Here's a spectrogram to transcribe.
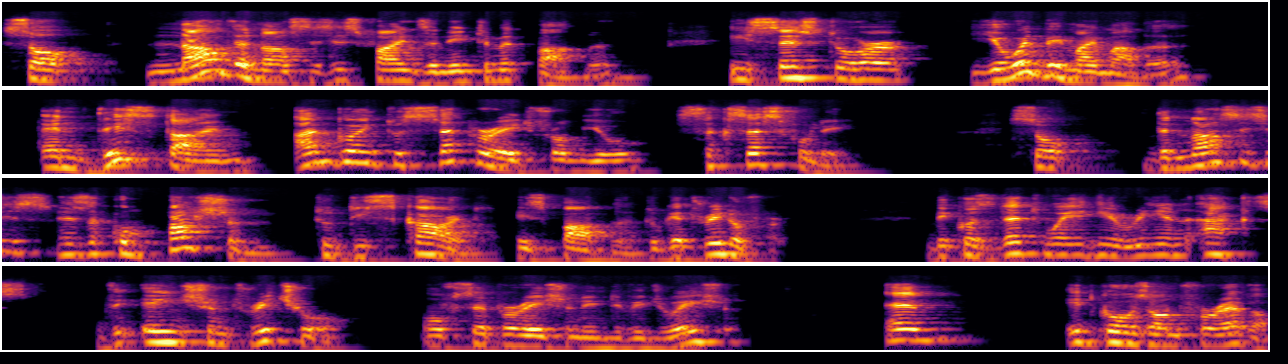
So now the narcissist finds an intimate partner. He says to her, you will be my mother, and this time I'm going to separate from you successfully. So the narcissist has a compulsion to discard his partner, to get rid of her, because that way he reenacts the ancient ritual of separation individuation. And it goes on forever.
